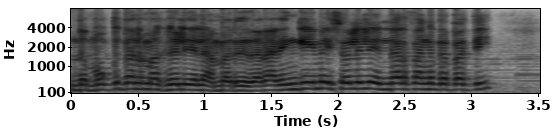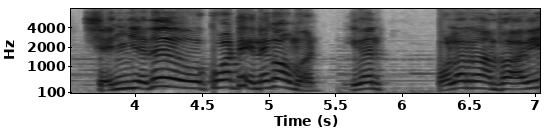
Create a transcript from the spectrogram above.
இந்த மொக்குத்தனமா கேள்வி எல்லாம் வருது நான் எங்கேயுமே சொல்லல இந்த அரசாங்கத்தை பத்தி. செஞ்சது கோட்டை என்ன கவர்மெண்ட் இவன் வளர்றான் பாவி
